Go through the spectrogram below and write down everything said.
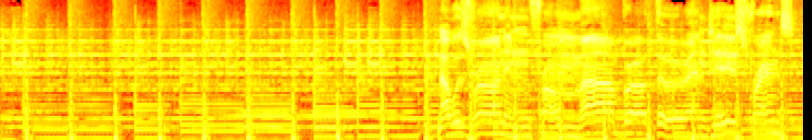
And I was running from my brother and his friends.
